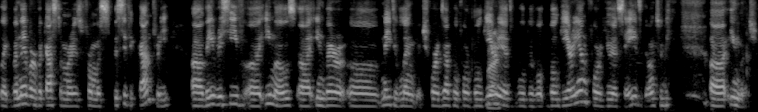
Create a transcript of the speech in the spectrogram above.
like whenever the customer is from a specific country, uh, they receive uh, emails uh, in their uh, native language. For example, for Right. Bulgaria, it will be Bulgarian. For USA, it's going to be uh, English.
